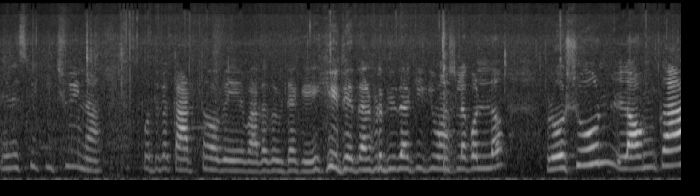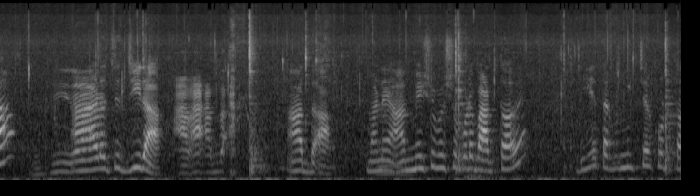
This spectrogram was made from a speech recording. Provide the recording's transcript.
এই রেসিপি কিছুই না। প্রথমে কাটতে হবে বাঁধাকপিটাকে কেটে তারপরে দিদা কি কি মশলা করল? রসুন লঙ্কা আর হচ্ছে জিরা। আদা। মানে মেশো মেশো করে বাড়তে হবে। দিয়ে তারপর মিক্সচার করতে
